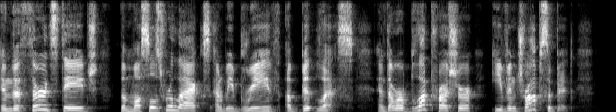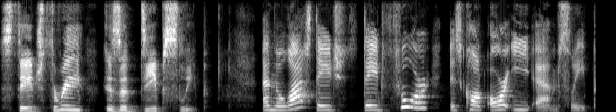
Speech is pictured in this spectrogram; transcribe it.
In the third stage, the muscles relax and we breathe a bit less, and our blood pressure even drops a bit. Stage three is a deep sleep. And the last stage, stage four, is called REM sleep.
